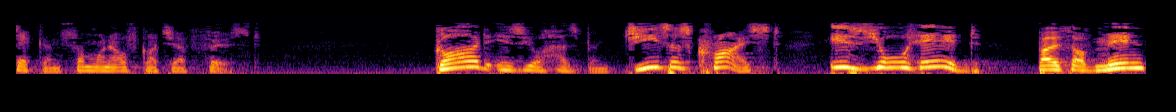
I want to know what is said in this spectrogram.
second. Someone else got your first. God is your husband. Jesus Christ is your head, both of men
